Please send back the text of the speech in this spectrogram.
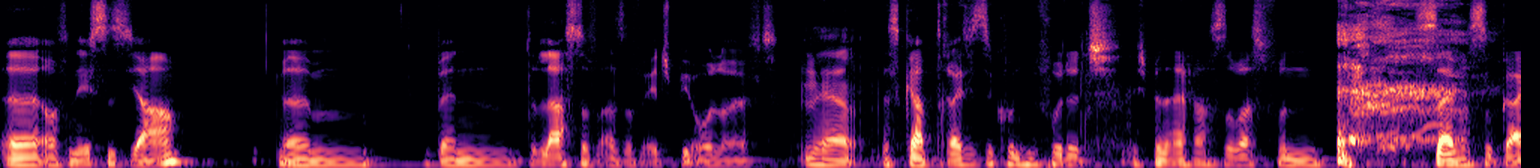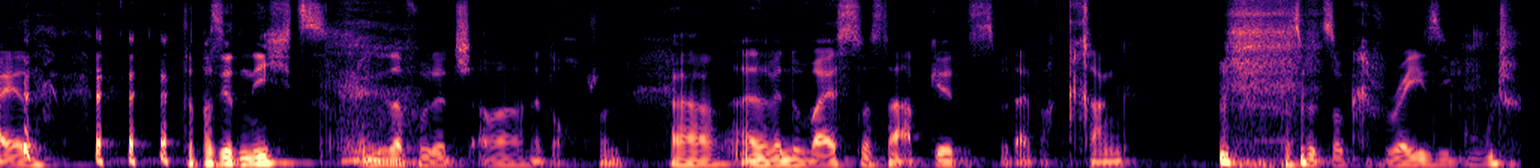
äh, auf nächstes Jahr, ähm, wenn The Last of Us auf HBO läuft. ja. Es gab 30 Sekunden Footage. Ich bin einfach sowas von. Es ist einfach so geil. Da passiert nichts in dieser Footage, aber na doch schon. ja. Also, wenn du weißt, was da abgeht, es wird einfach krank. Das wird so crazy gut.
